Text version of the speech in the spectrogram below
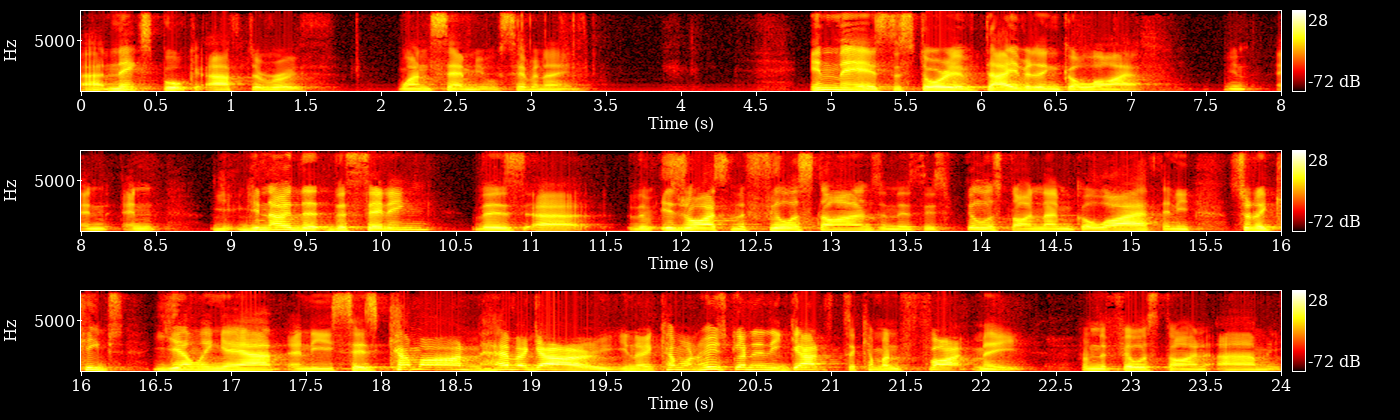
uh, next book after Ruth. 1 Samuel 17. In there is the story of David and Goliath. And, and you know the, the setting? There's uh, the Israelites and the Philistines, and there's this Philistine named Goliath, and he sort of keeps yelling out and he says, Come on, have a go. You know, come on, who's got any guts to come and fight me from the Philistine army?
